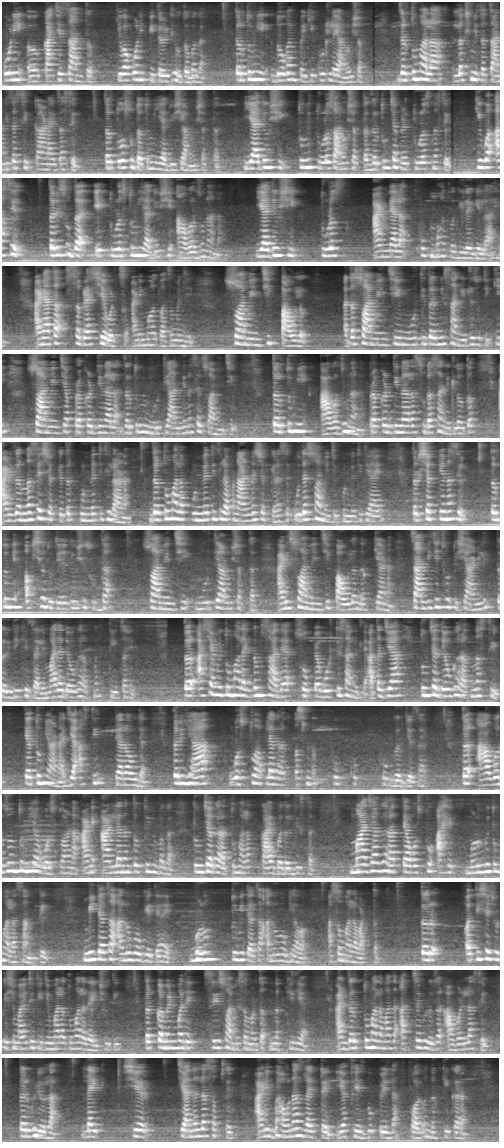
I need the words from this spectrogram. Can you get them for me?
कोणी काचेचं आणतं किंवा कोणी पितळ ठेवतं बघा तर तुम्ही दोघांपैकी कुठलंही आणू शकता. जर तुम्हाला लक्ष्मीचा चांदीचा सिक्का आणायचा असेल तर तो सुद्धा तुम्ही या दिवशी आणू शकतात या दिवशी तुम्ही तुळस आणू शकता जर तुमच्याकडे तुळस नसेल किंवा असेल तरी सुद्धा एक तुळस तुम्ही या दिवशी आवर्जून आणा. या दिवशी तुळस आणण्याला खूप महत्त्व दिलं गेलं आहे. आणि आता सगळ्यात शेवटचं आणि महत्त्वाचं म्हणजे स्वामींची पावलं. आता स्वामींची मूर्ती तर मी सांगितलीच होती की स्वामींच्या प्रकट दिनाला जर तुम्ही मूर्ती आणली नसेल स्वामींची तर तुम्ही आवर्जून आणा प्रकट दिनाला सुद्धा सांगितलं होतं. आणि जर नसेल शक्य तर पुण्यतिथीला आणा. जर तुम्हाला पुण्यतिथीला पण आणणं शक्य नसेल उद्या स्वामींची पुण्यतिथी आहे तर शक्य नसेल तर तुम्ही अक्षतुतीच्या दिवशी सुद्धा स्वामींची मूर्ती आणू शकतात. आणि स्वामींची पावलं नक्की आणा. चांदीची छोटीशी आणली तरी देखील चालेल. माझ्या देवघरात पण तीच आहे तर अशा मी तुम्हाला एकदम साध्या सोप्या गोष्टी सांगितल्या. आता ज्या तुमच्या देवघरात नसतील त्या तुम्ही आणा. ज्या असतील त्या राहू द्या. तर ह्या वस्तू आपल्या घरात असणं खूप खूप खूप गरजेचं आहे. तर आवर्जून तुम्ही या वस्तू आणा आणि आणल्यानंतर तुम्ही बघा तुमच्या घरात तुम्हाला काय बदल दिसतात. माझ्या घरात त्या वस्तू आहेत म्हणून मी तुम्हाला सांगते. मी त्याचा अनुभव घेते आहे म्हणून तुम्ही त्याचा अनुभव घ्यावा असं मला वाटतं. तर अतिशय छोटीशी माहिती ती जी मला तुम्हाला द्यायची होती. तर कमेंटमध्ये श्री स्वामी समर्थ नक्की लिहा. आणि जर तुम्हाला माझा आजचा व्हिडिओ जर आवडला असेल तर व्हिडिओला लाईक शेअर चॅनलला सबस्क्राईब आणि भावनाज लाईफस्टाईल या फेसबुक पेजला फॉलो नक्की करा.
